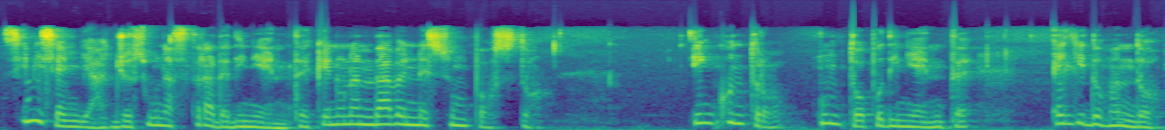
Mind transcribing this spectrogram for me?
Si mise in viaggio su una strada di niente che non andava in nessun posto. Incontrò un topo di niente e gli domandò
